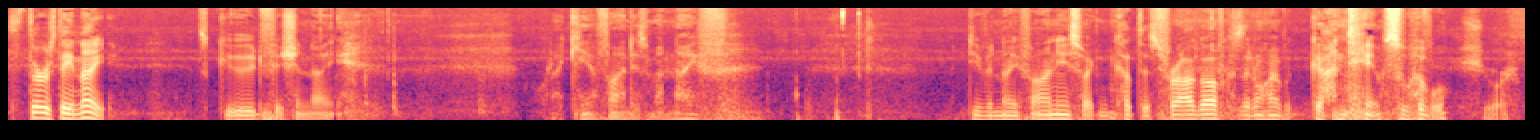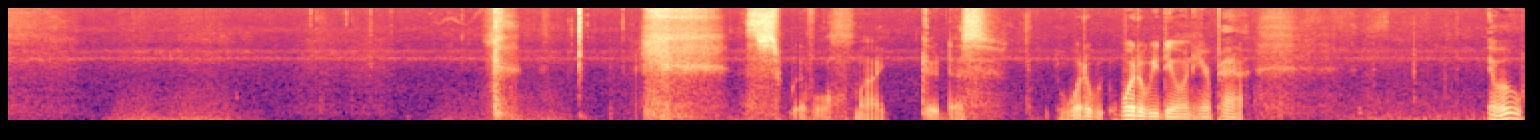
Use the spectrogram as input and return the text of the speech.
It's Thursday night. Good fishing night. What I can't find is my knife. Do you have a knife on you so I can cut this frog off because I don't have a goddamn swivel? Sure. Swivel. My goodness. What are we, what are we doing here, Pat? Oh,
